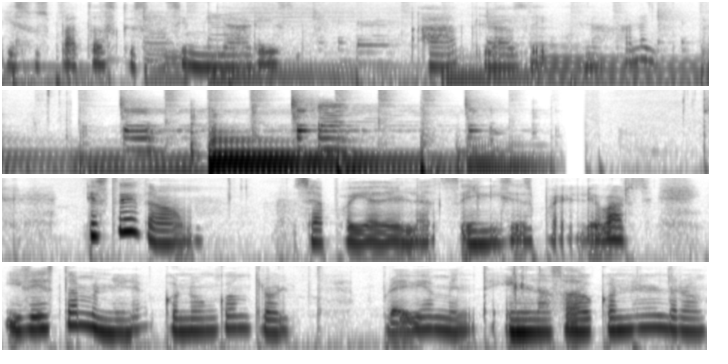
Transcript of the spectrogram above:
y sus patas que son similares a las de una araña. Este dron se apoya de las hélices para elevarse y de esta manera con un control previamente enlazado con el dron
